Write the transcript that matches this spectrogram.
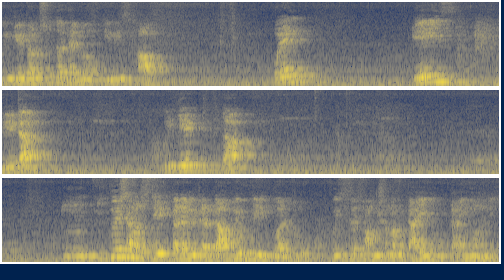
we get also the value of q is half. When a is greater, we get the um, equation of state parameter wt equal to which is a function of time time only.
